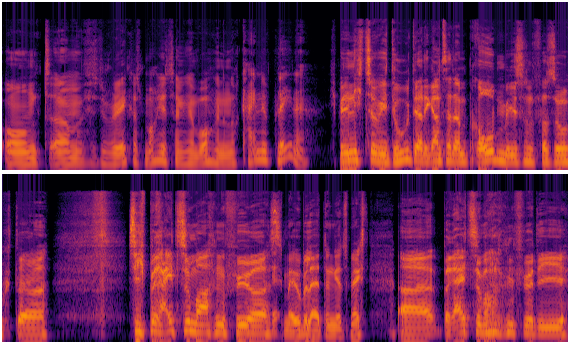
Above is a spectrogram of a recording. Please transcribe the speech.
Und ähm, ich überlege, was mache ich jetzt eigentlich am Wochenende? Noch keine Pläne. Ich bin nicht so wie du, der die ganze Zeit am Proben ist und versucht, äh, sich bereit zu machen für, das ist meine Überleitung jetzt, merkst, äh, bereit zu machen für die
